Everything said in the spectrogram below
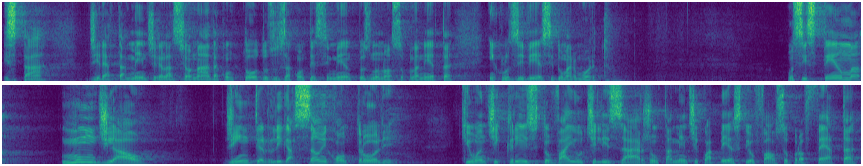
está diretamente relacionada com todos os acontecimentos no nosso planeta, inclusive esse do Mar Morto o sistema mundial de interligação e controle que o anticristo vai utilizar juntamente com a besta e o falso profeta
